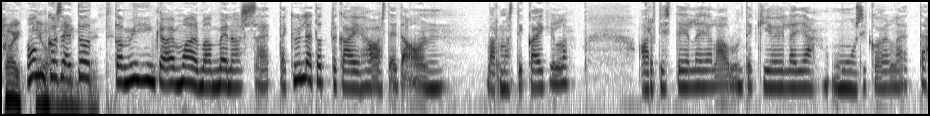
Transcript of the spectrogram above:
Kaikki onko on se mennyt. totta, mihinkään maailma on menossa. Että kyllä totta kai haasteita on varmasti kaikilla artisteilla ja lauluntekijöillä ja muusikoilla, että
